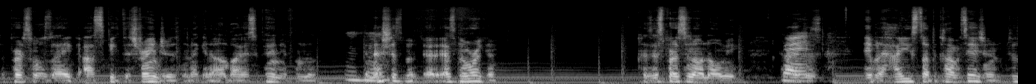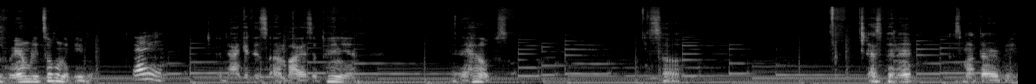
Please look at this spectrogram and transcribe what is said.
The person was like, "I speak to strangers and I get an unbiased opinion from them," Mhm. and that's just that- that's been working. Because this person don't know me, I Right. just they be like, "How you start the conversation?" Just randomly talking to people, right. and I get this unbiased opinion, and it helps. So that's been it. That's my therapy,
